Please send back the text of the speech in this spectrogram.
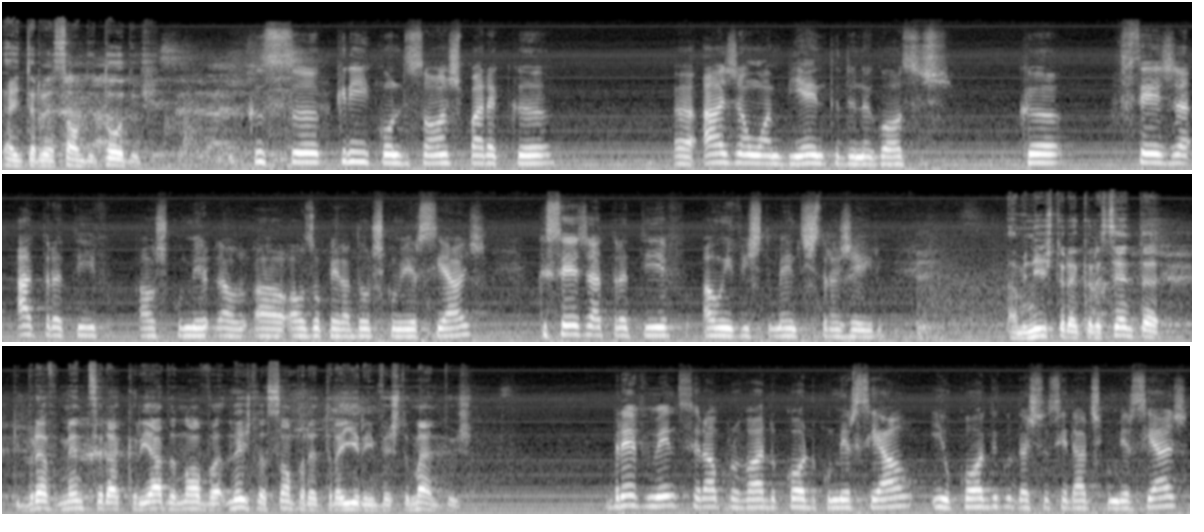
a intervenção de todos. Que se crie condições para que uh, haja um ambiente de negócios que seja atrativo aos, aos operadores comerciais, que seja atrativo ao investimento estrangeiro. A ministra acrescenta que brevemente será criada nova legislação para atrair investimentos. Brevemente será aprovado o Código Comercial e o Código das Sociedades Comerciais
